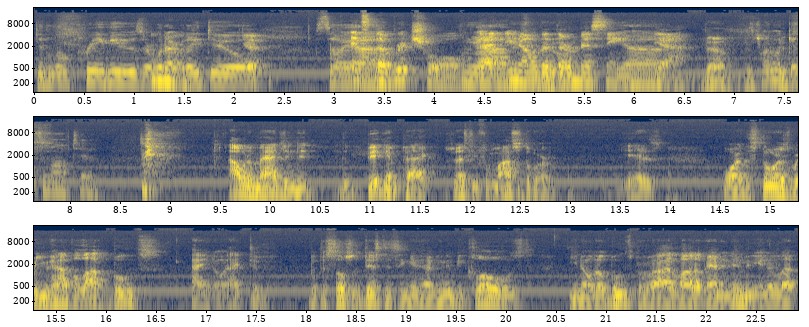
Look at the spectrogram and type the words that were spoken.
do the little previews or whatever mm-hmm. they do. Yep. So yeah, It's the ritual Yeah. that you know that they're missing. Yeah. yeah. Yeah, it's, probably what it's- gets them off too. I would imagine that the big impact, especially for my store, is or the stores where you have a lot of booths, uh, you know, active, But the social distancing and having to be closed. You know, the booths provide a lot of anonymity and they let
